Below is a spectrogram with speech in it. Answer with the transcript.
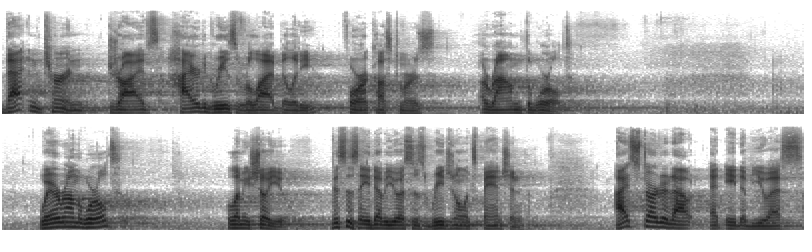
That in turn drives higher degrees of reliability for our customers around the world. Where around the world? Well, let me show you. This is AWS's regional expansion. I started out at AWS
